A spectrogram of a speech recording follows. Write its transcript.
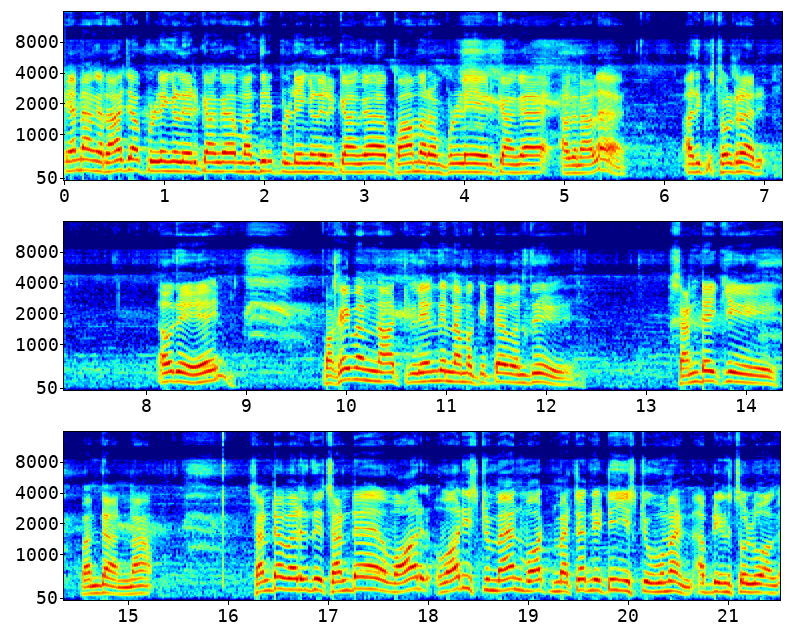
ஏன்னா அங்கே ராஜா பிள்ளைங்கள் இருக்காங்க மந்திரி பிள்ளைங்கள் இருக்காங்க பாமரம் பிள்ளைங்க இருக்காங்க அதனால் அதுக்கு சொல்கிறாரு அதாவது பகைவன் நாட்டிலேருந்து நம்மக்கிட்ட வந்து சண்டைக்கு வந்தான்னா சண்டை வருது. சண்டை war war is to man what maternity is to woman அப்படின்னு சொல்லுவாங்க.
